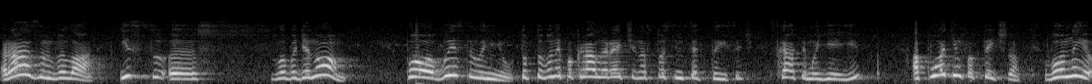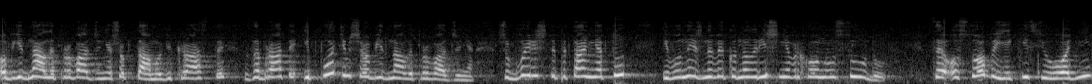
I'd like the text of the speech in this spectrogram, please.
разом вела із е, Слободяном по виселенню, тобто вони покрали речі на 170 тисяч з хати моєї, а потім фактично вони об'єднали провадження, щоб там обікрасти, забрати, і потім ще об'єднали провадження, щоб вирішити питання тут, і вони ж не виконали рішення Верховного суду. Це особи, які сьогодні,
